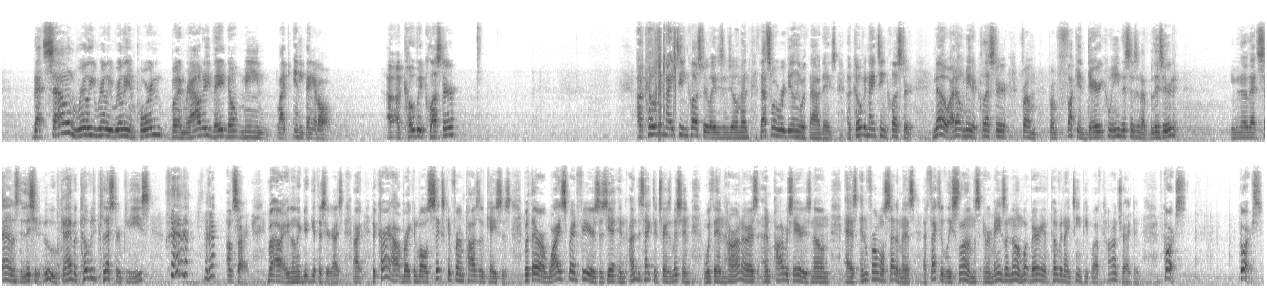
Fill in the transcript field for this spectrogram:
that sound really, really, really important, but in reality, they don't mean like anything at all a, a COVID cluster. A COVID 19 cluster, ladies and gentlemen. That's what we're dealing with nowadays. A COVID 19 cluster. No, I don't mean a cluster from from fucking Dairy Queen. This isn't a blizzard. Even though that sounds delicious. Ooh, can I have a COVID cluster, please? I'm sorry. But all right, let get, get this here, guys. All right, the current outbreak involves six confirmed positive cases, but there are widespread fears as yet an undetected transmission within Haurana's impoverished areas known as informal settlements, effectively slums, and remains unknown what variant of COVID 19 people have contracted. Of course. Of course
